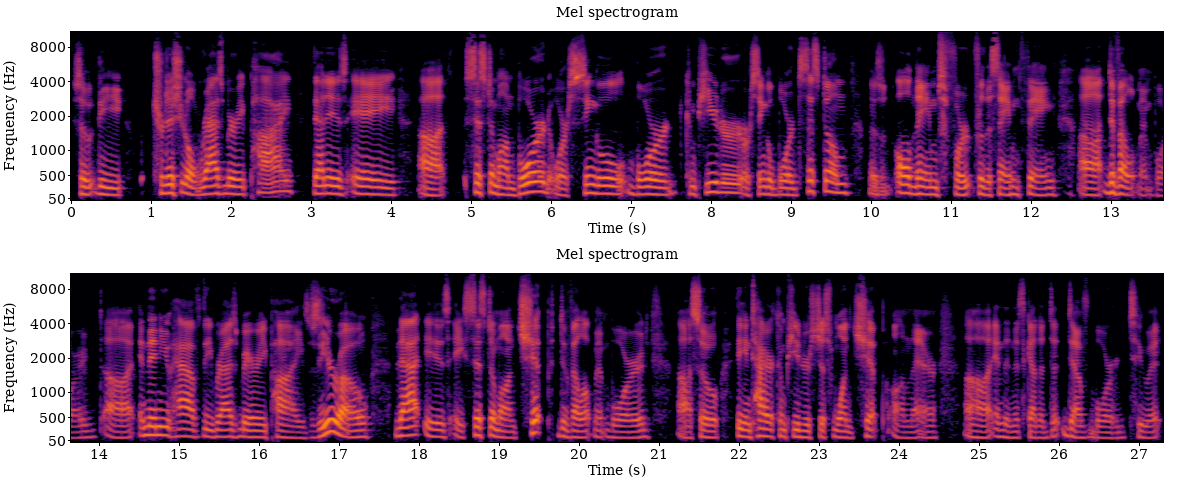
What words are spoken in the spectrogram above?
so the traditional Raspberry Pi. That is a uh, system on board or single board computer or single board system. Those are all names for, for the same thing, uh, development board. Uh, and then you have the Raspberry Pi Zero. That is a system on chip development board. Uh, so the entire computer is just one chip on there. Uh, and then it's got a dev board to it.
